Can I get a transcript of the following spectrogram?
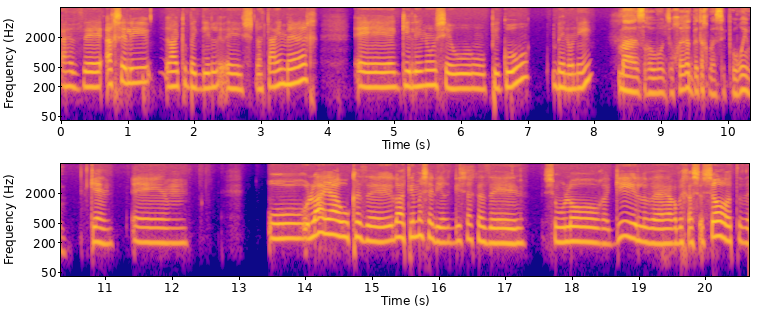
אז אה, אח שלי, רק בגיל אה, שנתיים בערך, אה, גילינו שהוא פיגור בינוני. מה אז ראו? את זוכרת בטח מהסיפורים. כן. אמ, הוא לא היה, הוא כזה, לא יודעת, אימא שלי הרגישה כזה שהוא לא רגיל, והרבה חששות, ו...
